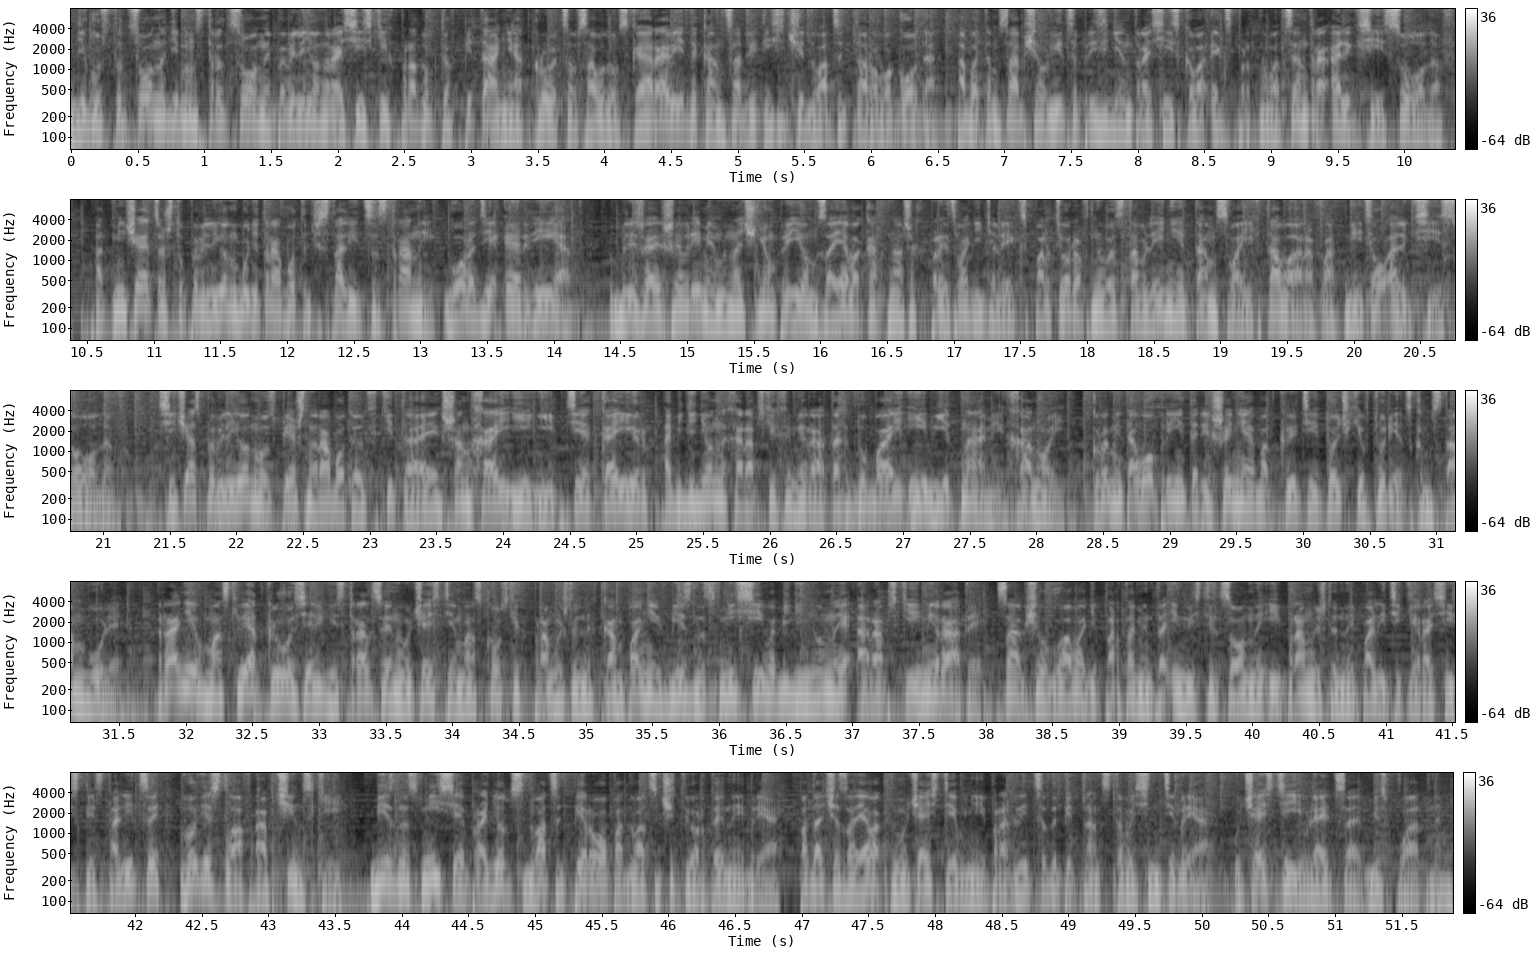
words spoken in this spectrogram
Дегустационно-демонстрационный павильон российских продуктов питания откроется в Саудовской Аравии до конца 2022 года. Об этом сообщил вице-президент Российского экспортного центра Алексей Солодов. Отмечается, что павильон будет работать в столице страны, городе Эр-Рияд. В ближайшее время мы начнем прием заявок от наших производителей-экспортеров на выставление там своих товаров, отметил Алексей Солодов. Сейчас павильоны успешно работают в Китае, Шанхай, Египте, Каир, Объединенных Арабских Эмиратах, Дубай и Вьетнаме, Ханой. Кроме того, принято решение об открытии точки в турецком Стамбуле. Ранее в Москве открылась регистрация на участие московских промышленных компаний в бизнес-миссии в Объединенные Арабские Эмираты, сообщил глава Департамента инвестиционной и промышленной политики российской столицы Владислав Овчинский. Бизнес-миссия пройдет с 21 по 24 ноября. Подача заявок на участие в ней продлится до 15 сентября. Участие является бесплатным.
